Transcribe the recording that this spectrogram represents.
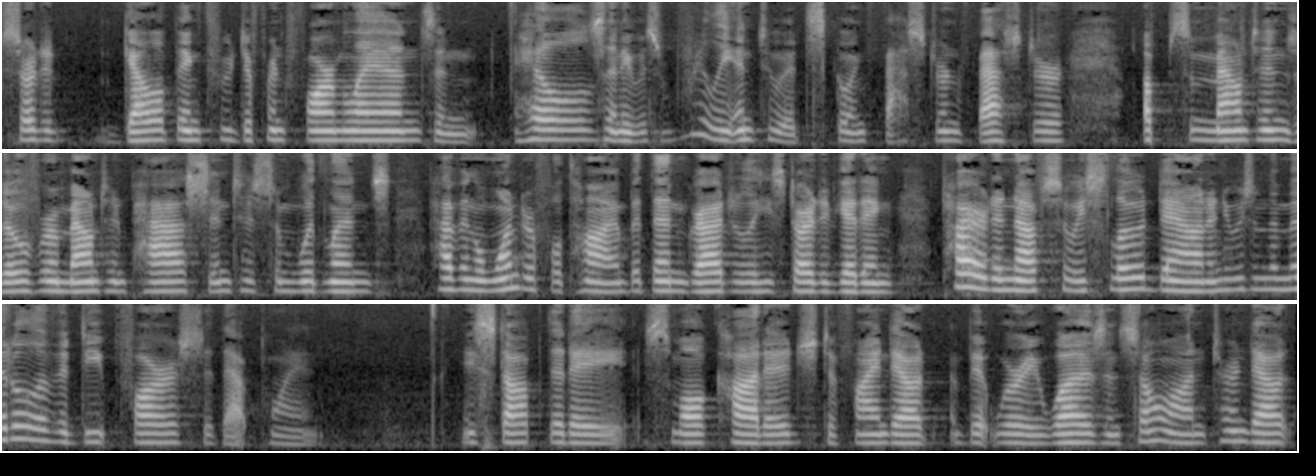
started galloping through different farmlands and hills, and he was really into it, going faster and faster up some mountains, over a mountain pass, into some woodlands having a wonderful time, but then gradually he started getting tired enough, so he slowed down, and he was in the middle of a deep forest at that point. He stopped at a small cottage to find out a bit where he was and so on. Turned out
